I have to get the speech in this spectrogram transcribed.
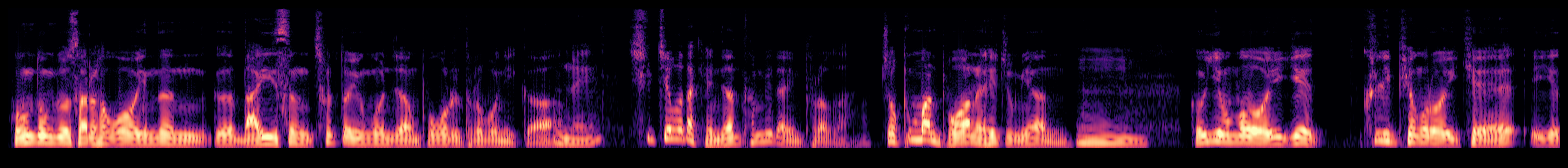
공동조사를 하고 있는 그 나이승 철도연구원장 보고를 들어보니까 네. 실제보다 괜찮답니다, 인프라가. 조금만 보완을 해주면 음. 거기 뭐 이게 클립형으로 이렇게 이게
